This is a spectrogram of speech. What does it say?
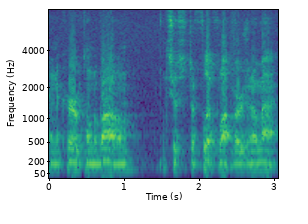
and the curve is on the bottom. It's just a flip-flop version of mine.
